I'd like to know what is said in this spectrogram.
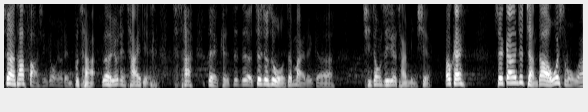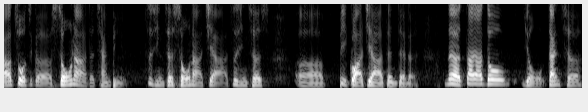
虽然他发型跟我有点不差，呃，有点差一点，差对，可是这这这就是我在卖的一个其中之一的产品线。OK，所以刚刚就讲到为什么我要做这个收纳的产品，自行车收纳架、自行车呃壁挂架等等的。那大家都有单车，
